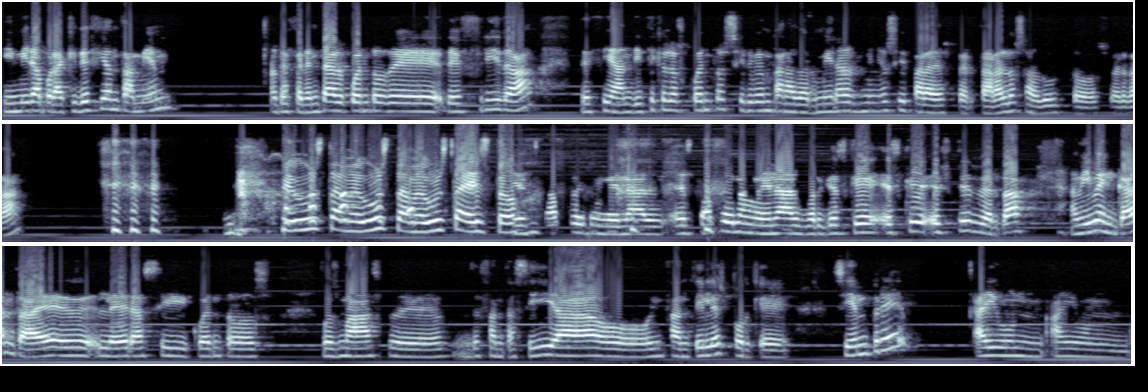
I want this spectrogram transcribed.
Y mira, por aquí decían también, referente al cuento de, Frida, decían, dice que los cuentos sirven para dormir a los niños y para despertar a los adultos, ¿verdad? me gusta, me gusta, me gusta esto. Está fenomenal, está fenomenal, porque es que es que es que es verdad. A mí me encanta ¿eh? leer así cuentos pues más de, de fantasía o infantiles porque siempre hay un, hay un,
